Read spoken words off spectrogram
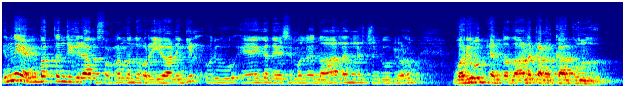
ഇന്ന് എൺപത്തഞ്ച് ഗ്രാം സ്വർണം എന്ന് പറയുകയാണെങ്കിൽ ഒരു ഏകദേശം അല്ലെങ്കിൽ നാലര ലക്ഷം രൂപയോളം വരും എന്നതാണ് കണക്കാക്കുന്നത്.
